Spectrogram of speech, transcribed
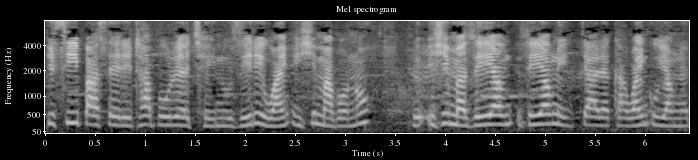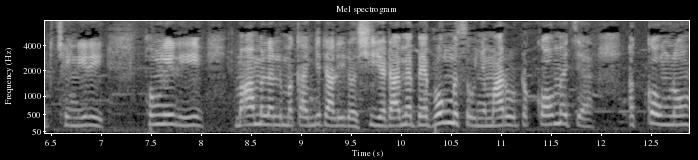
ပစ္စည်းပါဆယ်တွေထားပို့တဲ့အချိန်တို့ဈေးတွေဝိုင်းအရှိမှာပေါ့နော်လူအရှိမှာဈေးရောက်ဈေးရောက်နေကြတဲ့အခါဝိုင်းကူရောက်နေတဲ့ချိန်လေးတွေဖုံးလေးတွေမအားမလဲလို့မကင်ပြစ်တာလေးတော့ရှိတယ်ဒါပေမဲ့ဘယ်ဖုံးမဆိုညီမတို့တကောမကြံအကုန်လုံး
